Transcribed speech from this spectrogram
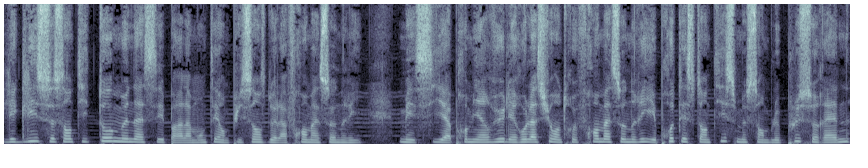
L'Église se sentit tôt menacée par la montée en puissance de la franc-maçonnerie. Mais si à première vue les relations entre franc-maçonnerie et protestantisme semblent plus sereines,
